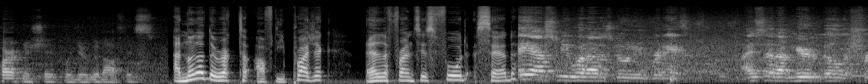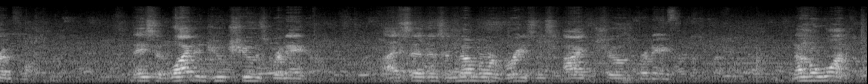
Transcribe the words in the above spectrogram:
partnership with your good office. Another director of the project, L. Francis Ford, said, They asked me what I was doing in Grenada. I said, I'm here to build a shrimp farm. They said, why did you choose Grenada? I said, there's a number of reasons I chose Grenada. Number one, the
